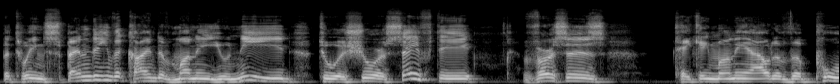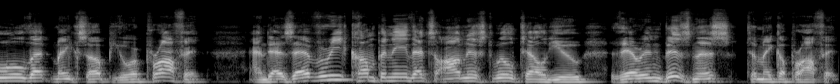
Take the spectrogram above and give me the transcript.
between spending the kind of money you need to assure safety versus taking money out of the pool that makes up your profit. And as every company that's honest will tell you, they're in business to make a profit.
